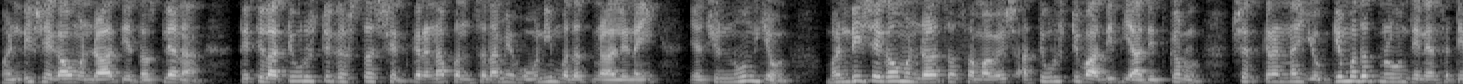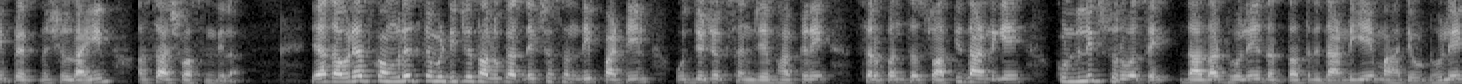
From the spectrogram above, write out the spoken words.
भंडी शेगाव मंडळात येत असल्यानं तेथील अतिवृष्टीग्रस्त शेतकऱ्यांना पंचनामे होऊनही मदत मिळाली नाही याची नोंद घेऊन भंडी शेगाव मंडळाचा समावेश अतिवृष्टी बाधित यादीत करून शेतकऱ्यांना योग्य मदत मिळवून देण्यासाठी प्रयत्नशील राहील असं आश्वासन दिलं. या दौऱ्यात काँग्रेस कमिटीचे तालुकाध्यक्ष संदीप पाटील उद्योजक संजय भाकरे सरपंच स्वाती दांडगे कुंडलिक सुरवसे दादा ढोले दत्तात्रय दांडगे महादेव ढोले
